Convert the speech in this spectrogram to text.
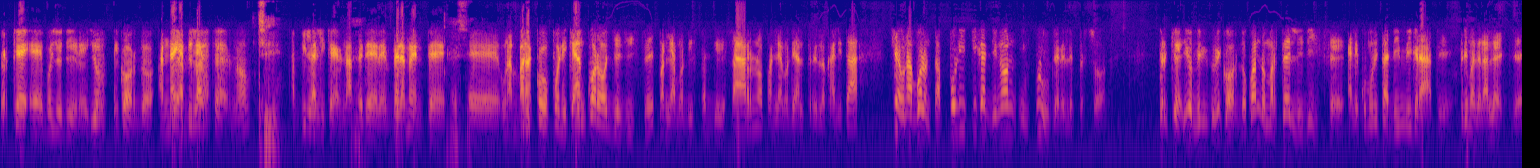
Perché eh, voglio dire, io ricordo andai a Villa Literno, sì. a Villa Literno a vedere veramente Eh sì. eh, una baraccopoli che ancora oggi esiste, parliamo di, di Sarno, parliamo di altre località, c'è una volontà politica di non includere le persone. Perché io mi ricordo quando Martelli disse alle comunità di immigrati, prima della legge,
